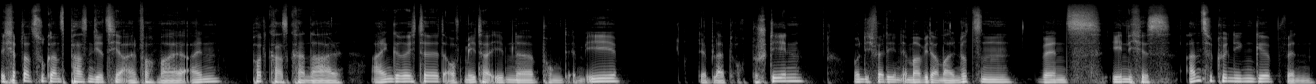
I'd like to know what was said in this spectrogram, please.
Ich habe dazu ganz passend jetzt hier einfach mal einen Podcast-Kanal eingerichtet auf metaebene.me. Der bleibt auch bestehen und ich werde ihn immer wieder mal nutzen, wenn es ähnliches anzukündigen gibt, wenn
